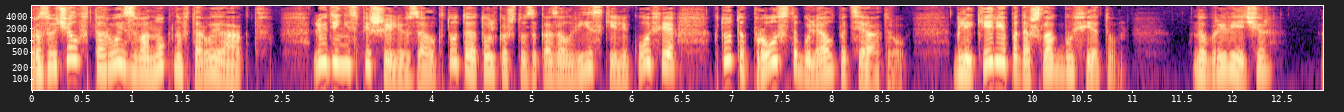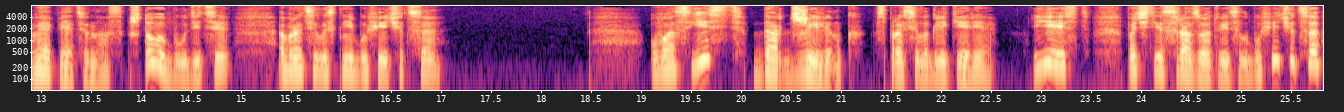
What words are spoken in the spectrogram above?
Прозвучал второй звонок на второй акт. Люди не спешили в зал. Кто-то только что заказал виски или кофе, кто-то просто гулял по театру. Гликерия подошла к буфету. «Добрый вечер. Вы опять у нас. Что вы будете?» — обратилась к ней буфетчица. «У вас есть дарджилинг?» — спросила Гликерия. «Есть», — почти сразу ответила буфетчица,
